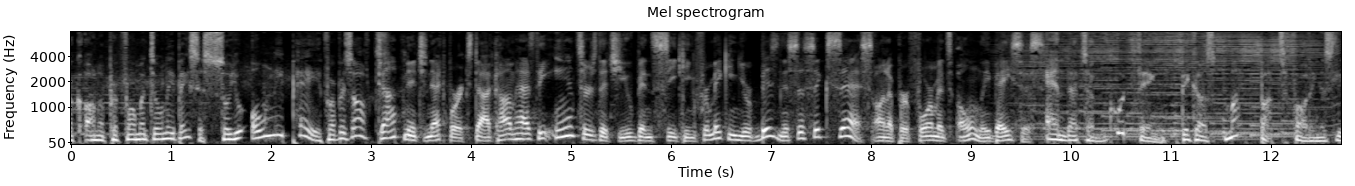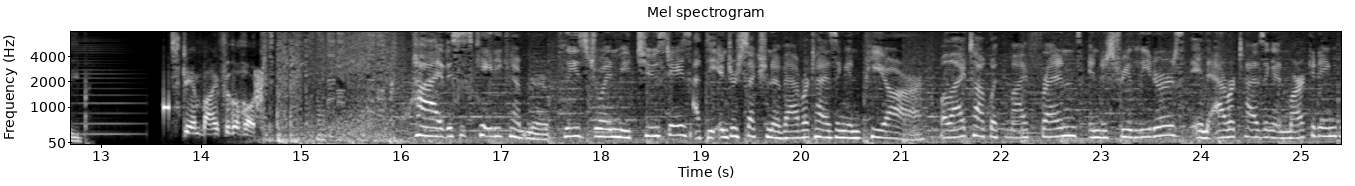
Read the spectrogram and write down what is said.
work on a performance only basis, so you only pay for results. TopNicheNetworks.com has the answers that you've been seeking for making your business a success on a performance only basis. And that's a good thing because my butt's falling asleep. Stand by for the hook. Hi, this is Katie Kempner. Please join me Tuesdays at the intersection of advertising and PR while I talk with my friends, industry leaders in advertising and marketing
